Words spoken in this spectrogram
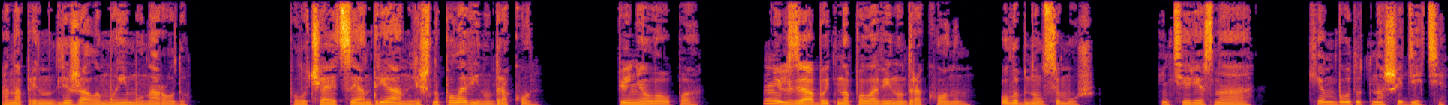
Она принадлежала моему народу. Получается, и Андриан лишь наполовину дракон. Пенелопа, нельзя быть наполовину драконом, улыбнулся муж. Интересно, кем будут наши дети?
